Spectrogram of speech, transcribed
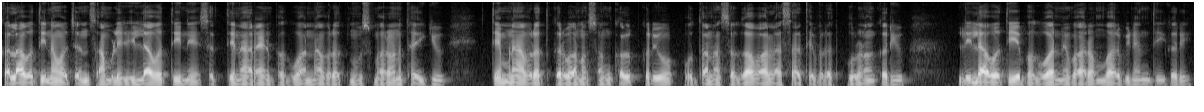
કલાવતીના વચન સાંભળી લીલાવતીને સત્યનારાયણ ભગવાનના વ્રતનું સ્મરણ થઈ ગયું. તેમણે આ વ્રત કરવાનો સંકલ્પ કર્યો, પોતાના સગાવાલા સાથે વ્રત પૂર્ણ કર્યું. લીલાવતીએ ભગવાનને વારંવાર વિનંતી કરી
